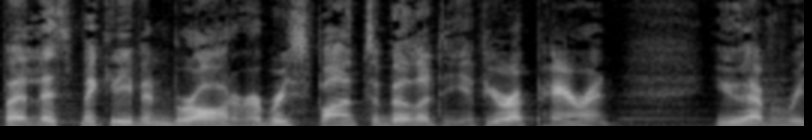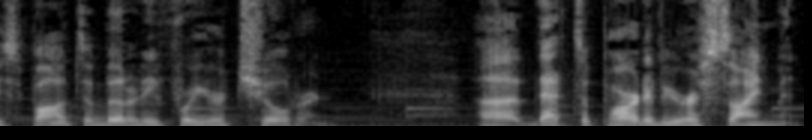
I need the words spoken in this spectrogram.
But let's make it even broader a responsibility. If you're a parent, you have a responsibility for your children. Uh, that's a part of your assignment.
